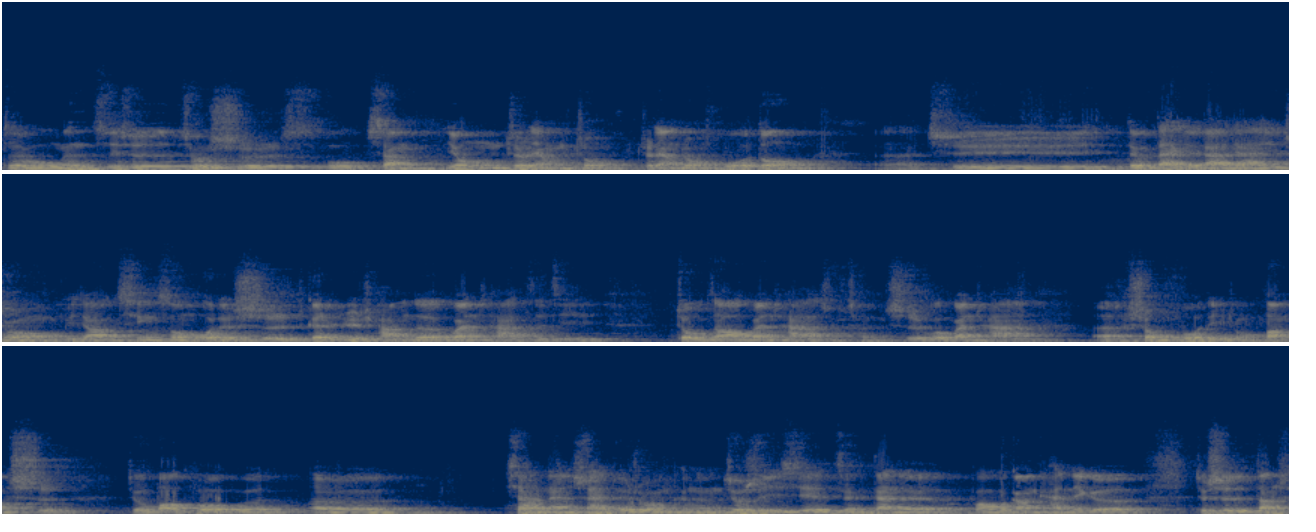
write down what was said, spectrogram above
对我们其实就是我想用这两种这两种活动，呃，去都带给大家一种比较轻松或者是更日常的观察自己周遭、观察城市或观察呃生活的一种方式。就包括我呃。像南帅这种，可能就是一些简单的，包括刚看那个，就是当时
